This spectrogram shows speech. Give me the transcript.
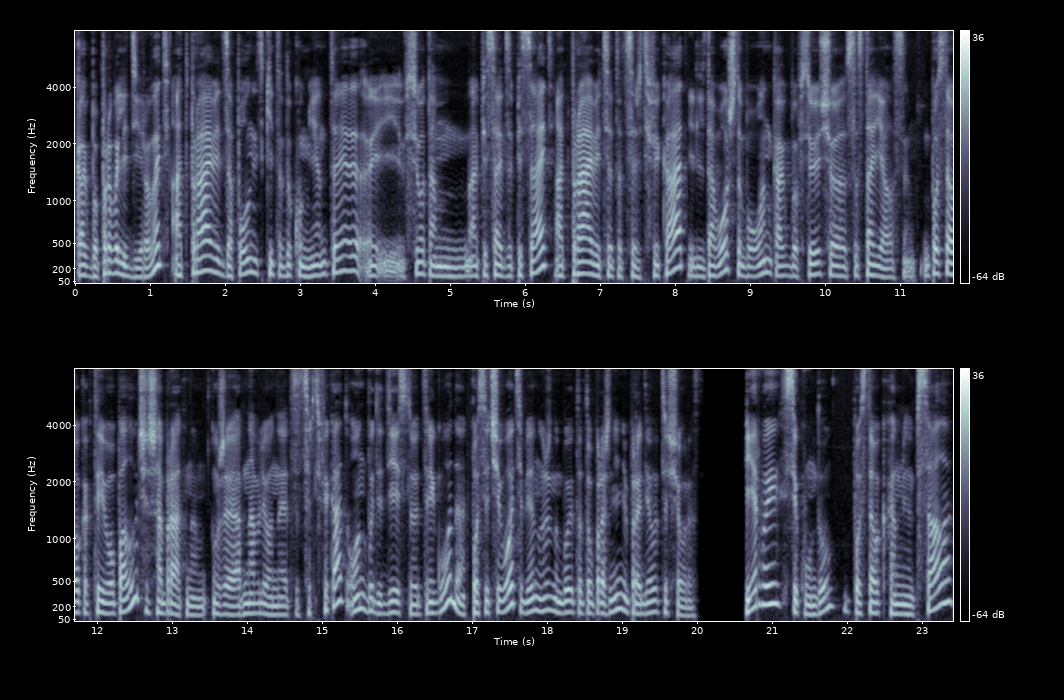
как бы провалидировать, отправить, заполнить какие-то документы, э, и все там описать, записать, отправить этот сертификат и для того, чтобы он как бы все еще состоялся. После того, как ты его получишь обратно, уже обновленный этот сертификат, он будет действовать три года, после чего тебе нужно будет это упражнение проделать еще раз. Первую секунду после того, как она мне написала,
